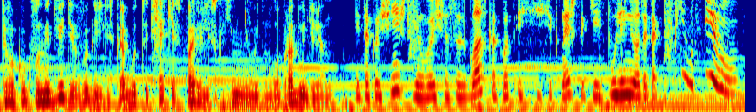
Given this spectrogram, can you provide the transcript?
Этого кукла медведя выглядит, как будто Чаки спарили с каким-нибудь лабрадуделем. И такое ощущение, что у него сейчас из глаз, как вот из сисек, знаешь, такие пулеметы так пиу-пиу.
